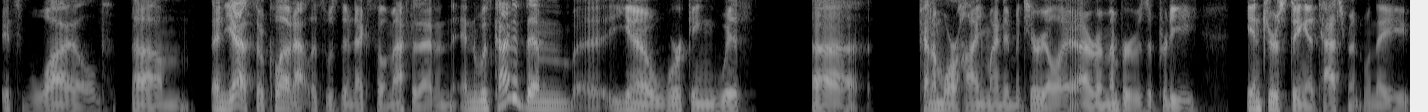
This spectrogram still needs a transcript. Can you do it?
It's wild. Um, and yeah, so Cloud Atlas was their next film after that, and and was kind of them, uh, you know, working with uh, kind of more high-minded material. I, I remember it was a pretty interesting attachment when they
